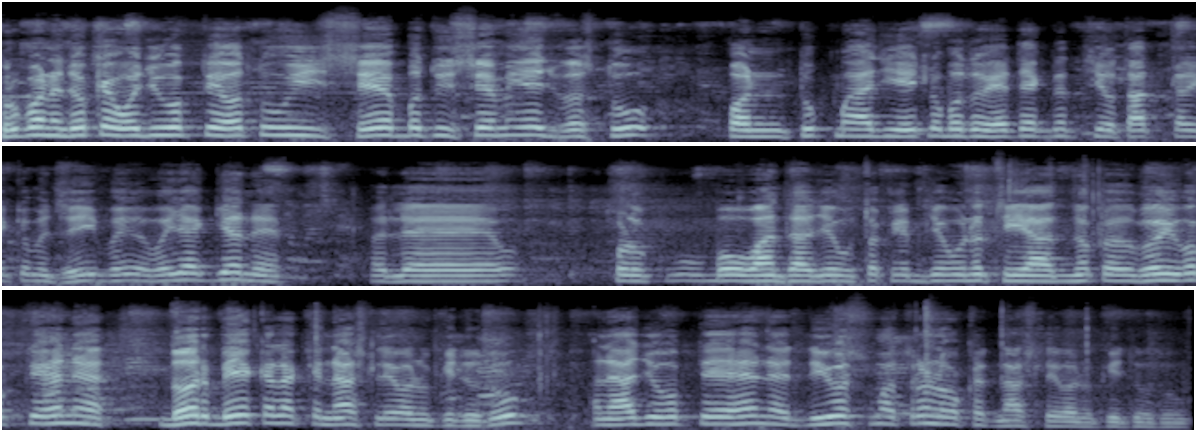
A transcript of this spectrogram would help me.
કૃપાને જોકે હજુ વખતે હતું એ છે બધું સેમ એ જ વસ્તુ, પણ ટૂંકમાં હજી એટલો બધો એટેક નથી થયો. તાત્કાલિક અમે જઈ વય- વયા ગયા ને, એટલે થોડુંક બહુ વાંધા જેવું, તકલીફ જેવું નથી. આ નકર ગઈ વખતે હે ને, દર બે કલાકે નાશ લેવાનું કીધું હતું અને આજુ વખતે હે ને, દિવસમાં ત્રણ વખત નાશ લેવાનું કીધું હતું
